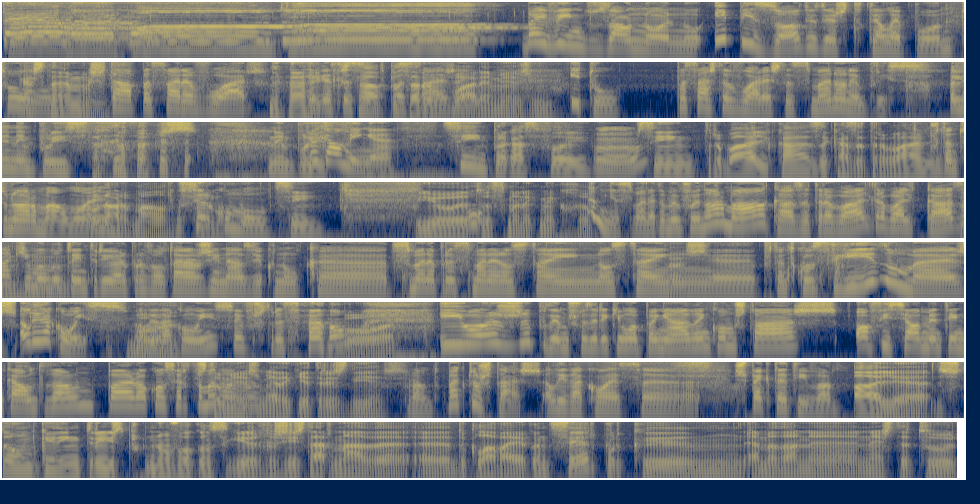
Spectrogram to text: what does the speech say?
Teleponto. Bem-vindos ao nono episódio deste Teleponto. Cá estamos. Que está a passar a voar. Diga-se que está assim a passar a passagem. voar, é mesmo? E tu? Passaste a voar esta semana ou nem por isso? Olha, nem por isso. sabes? nem por Foi isso. calminha. Sim, por acaso foi. Sim, trabalho, casa, casa, trabalho. Hum? Portanto, o normal, não é? o normal. O ser sim. comum. Sim. E a tua semana, como é que correu? A minha semana também foi normal, casa, trabalho, trabalho, casa. Há aqui Uhum. uma luta interior para voltar ao ginásio que nunca, de semana para semana, não se tem, não se tem eh, portanto, conseguido, mas a lidar com isso. Boa. A lidar com isso, sem frustração. Boa. E hoje podemos fazer aqui um apanhado em como estás oficialmente em countdown para o concerto da Estou Madonna. mesmo, é daqui a três dias. Pronto, como é que tu estás a lidar com essa expectativa? Olha, estou um bocadinho triste porque não vou conseguir registar nada eh, do que lá vai acontecer, porque hum, a Madonna nesta tour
